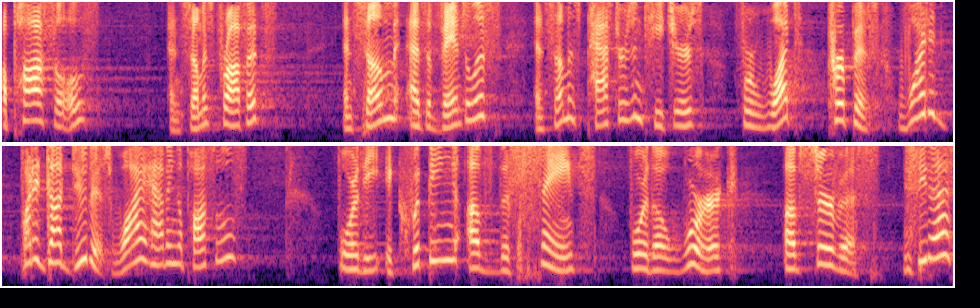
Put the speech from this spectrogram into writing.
apostles, and some as prophets, and some as evangelists, and some as pastors and teachers. For what purpose? Why did, why did God do this? Why having apostles? For the equipping of the saints for the work of service you see that?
